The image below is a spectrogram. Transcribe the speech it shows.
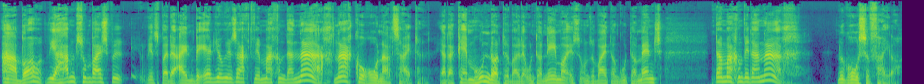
Aber wir haben zum Beispiel jetzt bei der einen Beerdigung gesagt, wir machen danach, nach Corona-Zeiten. Ja, da kämen Hunderte, weil der Unternehmer ist und so weiter, ein guter Mensch. Da machen wir danach eine große Feier.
